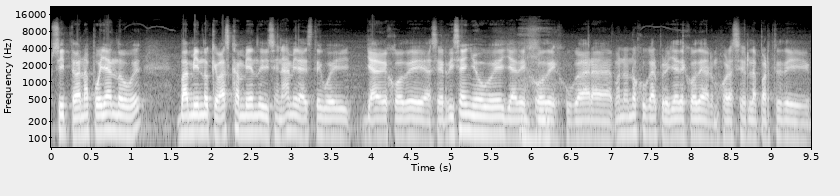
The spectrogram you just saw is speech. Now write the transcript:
sí, te van apoyando, güey. Van viendo que vas cambiando y dicen, ah, mira, este güey ya dejó de hacer diseño, güey, ya dejó de jugar a. Bueno, no jugar, pero ya dejó de a lo mejor hacer la parte de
